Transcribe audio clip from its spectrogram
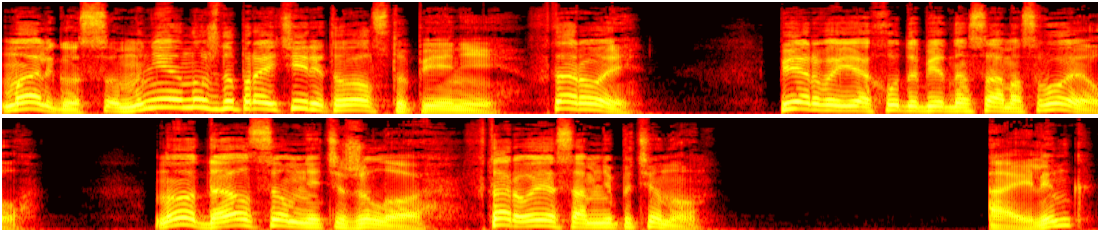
«Мальгус, мне нужно пройти ритуал ступеней. Второй. Первый я худо-бедно сам освоил, но дался мне тяжело. Второй я сам не потяну». «Айлинг?»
